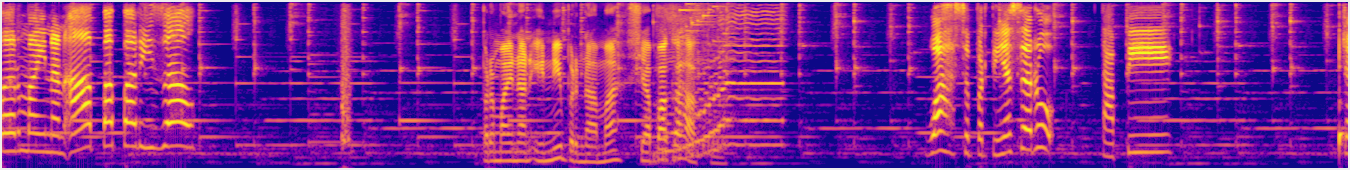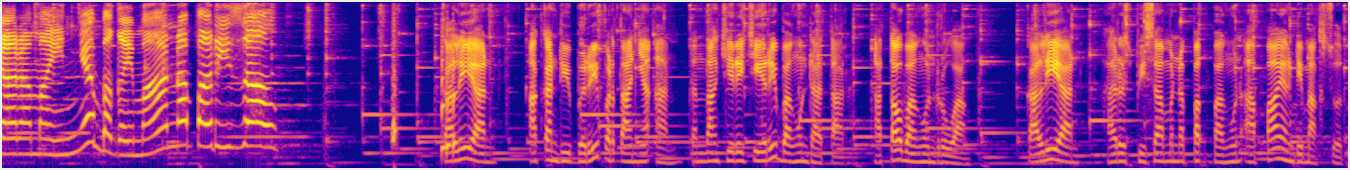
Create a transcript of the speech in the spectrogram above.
Permainan apa, Pak Rizal? Permainan ini bernama Siapakah Aku? Wah, sepertinya seru. Tapi Cara mainnya bagaimana, Pak Rizal? Kalian akan diberi pertanyaan tentang ciri-ciri bangun datar atau bangun ruang. Kalian harus bisa menebak bangun apa yang dimaksud.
